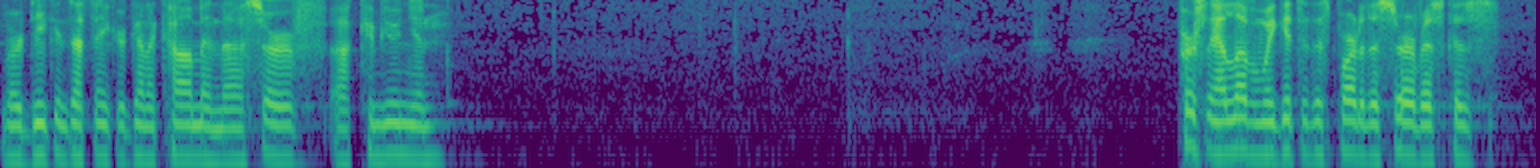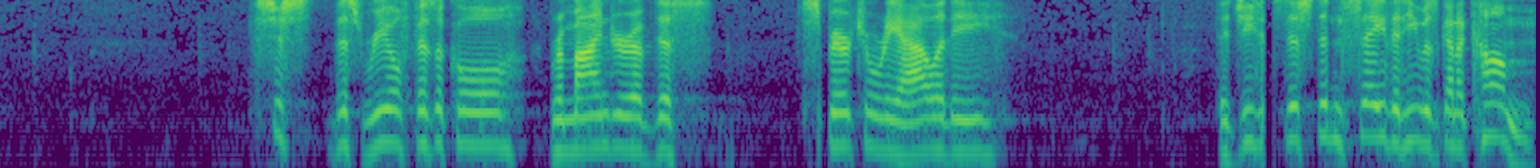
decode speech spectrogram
some of our deacons, I think, are going to come and uh, serve uh, communion. Personally, I love when we get to this part of the service because it's just this real physical reminder of this spiritual reality that Jesus just didn't say that he was going to come.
